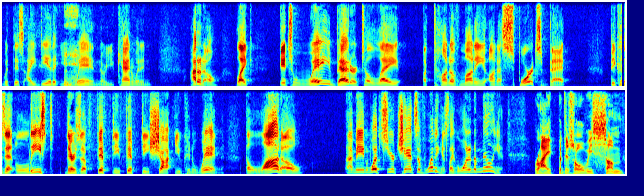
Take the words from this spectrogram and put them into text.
with this idea that you win or you can win. And I don't know, like it's way better to lay a ton of money on a sports bet because at least there's a 50-50 shot you can win. The lotto, I mean, what's your chance of winning? It's like one in a million. Right, but there's always some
